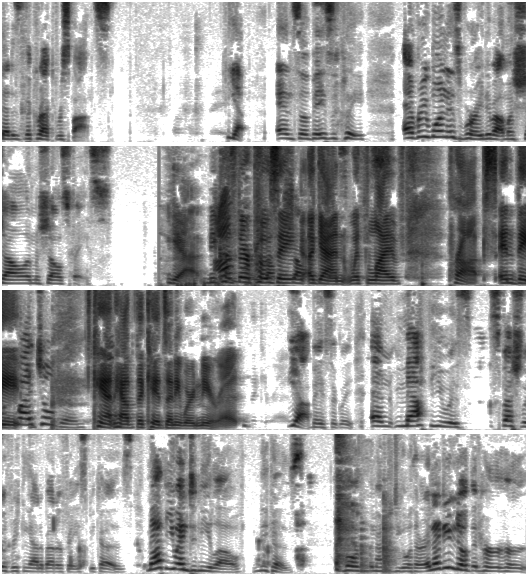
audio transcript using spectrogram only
That is the correct response. Yep. And so basically, everyone is worried about Michelle and Michelle's face. Yeah, because I'm they're posing again face. with live props and they children. can't And- have the kids anywhere near it. Yeah, basically. And Matthew is especially freaking out about her face because Matthew and Danilo, because both of them have to deal with her. And I didn't know that her her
